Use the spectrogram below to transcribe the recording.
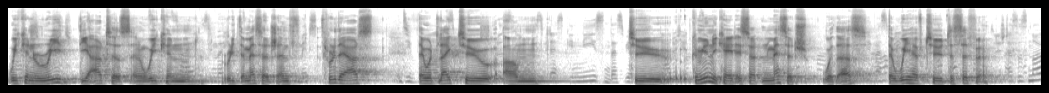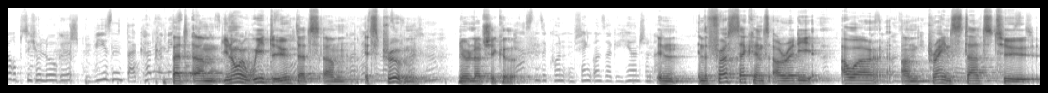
we can read the artist and we can read the message. And th- through their arts, they would like to um, das genießen, dass wir to communicate a certain message with us that we have to decipher. das ist neuropsychologisch bewiesen, da können wir nichts But um, you know what we do? That's um, it's proven, neurological. In Sekunden fängt unser Gehirn schon an, In the first seconds already, our um, brain starts to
